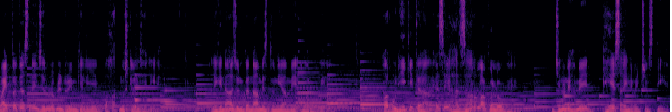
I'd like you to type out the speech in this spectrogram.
राइट ब्रदर्स ने ज़रूर अपने ड्रीम के लिए बहुत मुश्किलें झेली है। लेकिन आज उनका नाम इस दुनिया में अमर हो गया और उन्हीं की तरह ऐसे हज़ारों लाखों लोग हैं जिन्होंने हमें ढेर सारी इन्वेंशंस दी हैं।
